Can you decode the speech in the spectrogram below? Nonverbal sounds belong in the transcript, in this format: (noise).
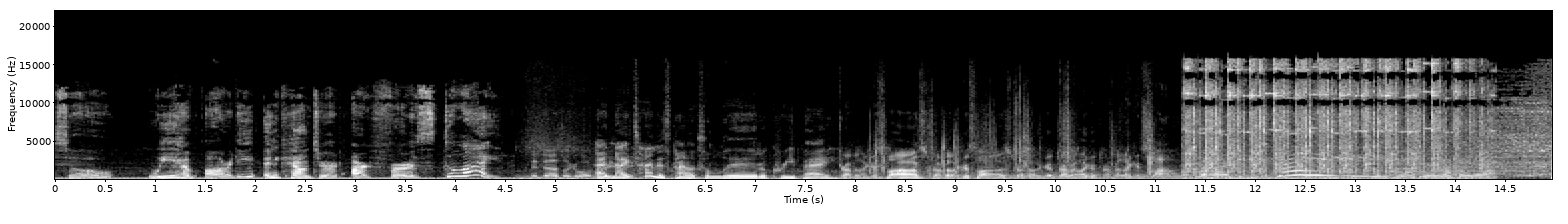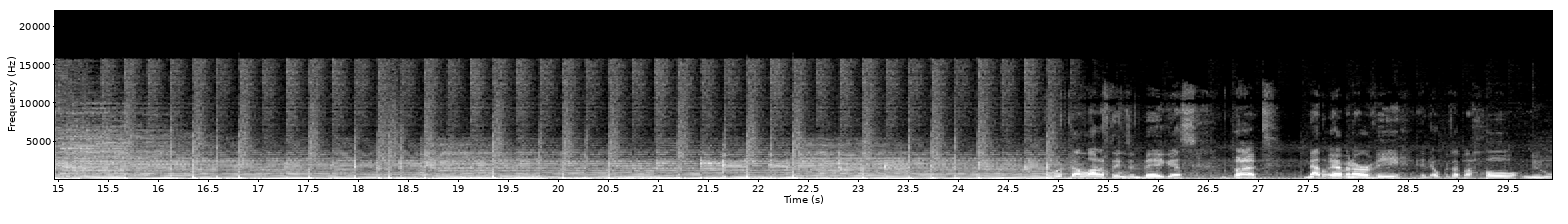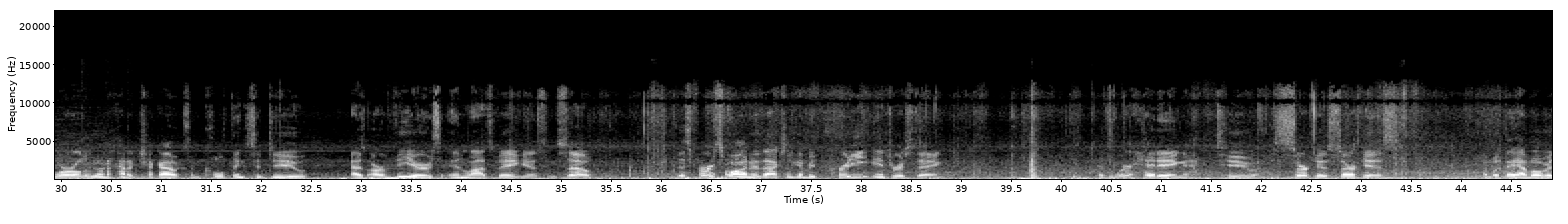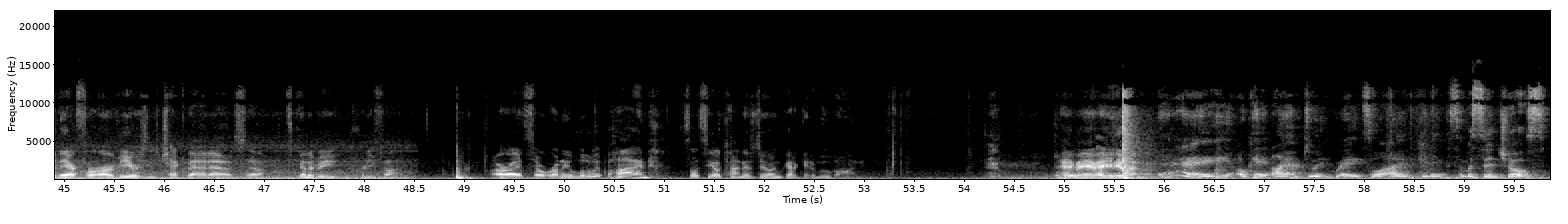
So we have already encountered our first delay. It does look a little At creepy. nighttime, this kind of looks a little creepy. Drop it like a slosh, drop it like a slosh, drop it like a, drop it like a, drop it like a slosh. Well, we've done a lot of things in Vegas, but now that we have an RV, it opens up a whole new world. We want to kind of check out some cool things to do as RVers in Las Vegas. And so this first one is actually going to be pretty interesting because we're heading to Circus Circus and what they have over there for RVers and check that out. So it's going to be pretty fun. All right, so we're running a little bit behind. So let's see how Tanya's doing. We got to get a move on. Hey babe, how you doing? Hey, okay, I am doing great. So I am getting some essentials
